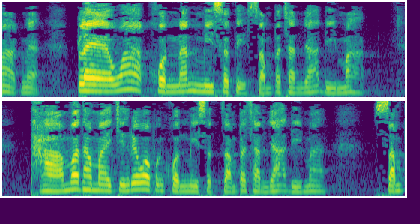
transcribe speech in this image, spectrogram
มากเนี่ยแปลว่าคนนั้นมีสติสัมปชัญญะดีมาก ถามว่าทำไมจึงเรียกว่าเป็นคนมีสัมปชัญญะดีมาก สัมป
